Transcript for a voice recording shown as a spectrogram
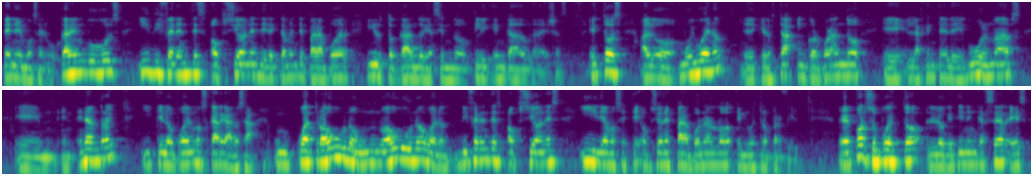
tenemos el buscar en Google y diferentes opciones directamente para poder ir tocando y haciendo clic en cada una de ellas. Esto es algo muy bueno eh, que lo está incorporando eh, la gente de Google Maps en, Android y que lo podemos cargar, o sea, un 4 a 1, un 1 a 1, bueno, diferentes opciones y digamos este, opciones para ponerlo en nuestro perfil. Eh, por supuesto, lo que tienen que hacer es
